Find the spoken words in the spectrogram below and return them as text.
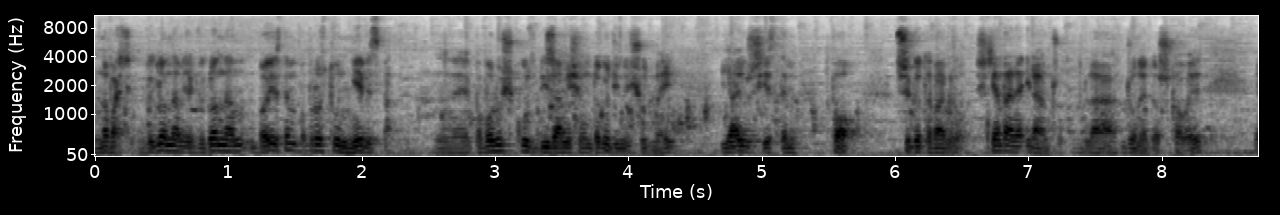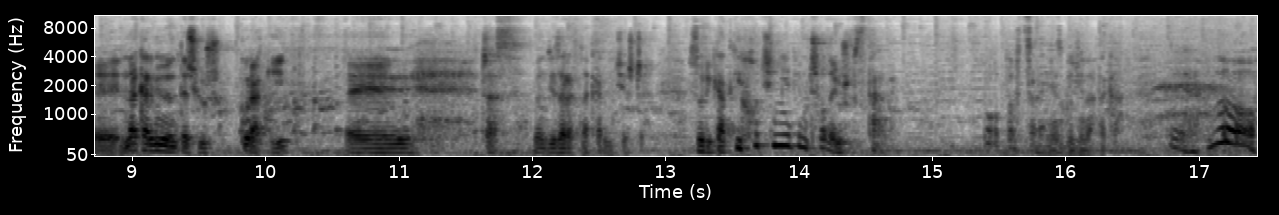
No właśnie, wyglądam jak wyglądam, bo jestem po prostu niewyspany. E, Powoluśku zbliżamy się do godziny siódmej. Ja już jestem po przygotowaniu śniadania i lunchu dla Juny do szkoły. E, Nakarmiłem też już kuraki. E, Czas będzie zaraz nakarmić jeszcze surikatki, choć nie wiem, czy one już wstały. Bo to wcale nie jest godzina taka. E, No,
